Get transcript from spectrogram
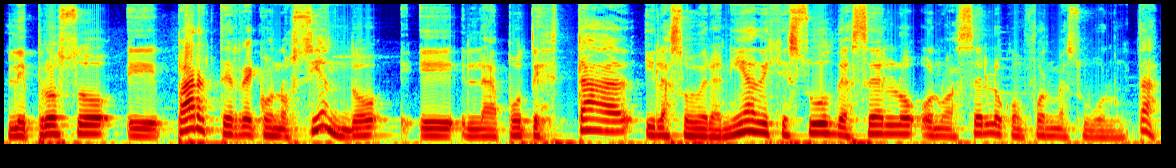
leproso eh, parte reconociendo eh, la potestad y la soberanía de Jesús de hacerlo o no hacerlo conforme a su voluntad.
